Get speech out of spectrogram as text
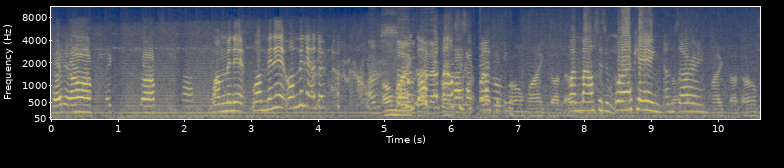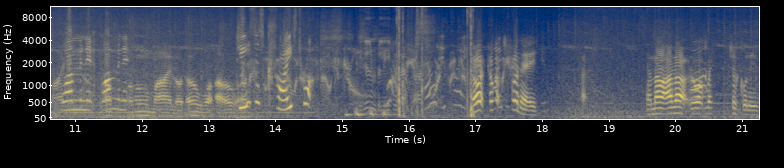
Turn it off. Make it stop. One minute. One minute. One minute. I don't know. I'm oh so my god, my mouse isn't working. Oh my god. Oh. My mouse isn't working. I'm god, sorry. Oh my god. Oh my. One god. minute. One minute. Oh, oh my lord. Oh what? Oh. Jesus Christ! What? He doesn't believe in that guy hell is like? You know what, you funny? I know, I know what makes me chuckle is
